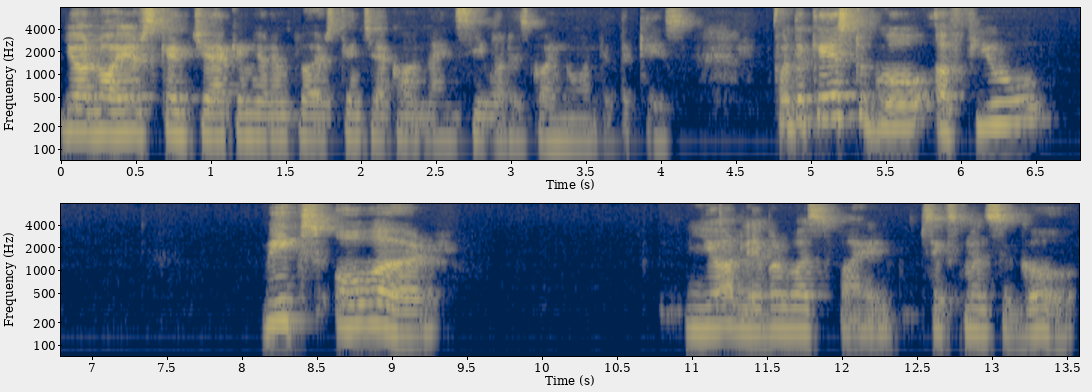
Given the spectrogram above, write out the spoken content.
your lawyers can check and your employers can check online, see what is going on with the case. For the case to go a few weeks over, your labor was filed six months ago,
